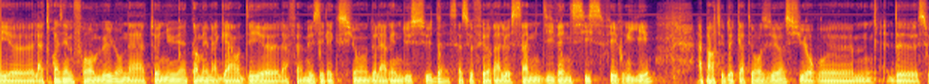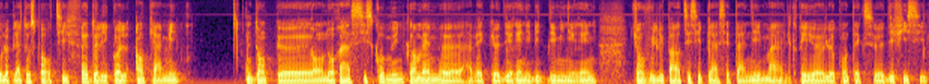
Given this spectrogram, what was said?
Et euh, la troisième formule, on a tenu hein, quand même à garder euh, la fameuse élection de la Reine du Sud. Ça se fera le samedi 26 février à partir de 14h sur, euh, sur le plateau sportif de l'école Encamé. Donc, on aura six communes quand même avec des reines et des mini-reines qui ont voulu participer à cette année malgré le contexte difficile.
